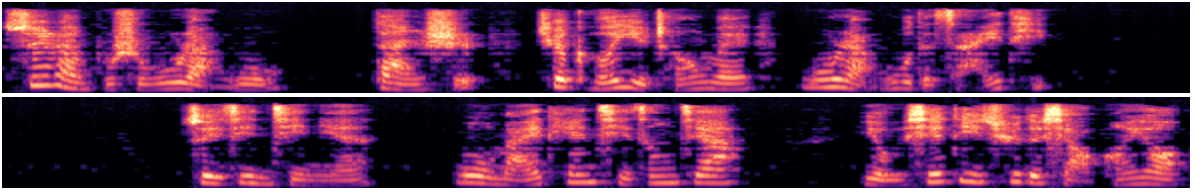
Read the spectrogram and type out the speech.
虽然不是污染物，但是却可以成为污染物的载体。最近几年，雾霾天气增加，有些地区的小朋友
